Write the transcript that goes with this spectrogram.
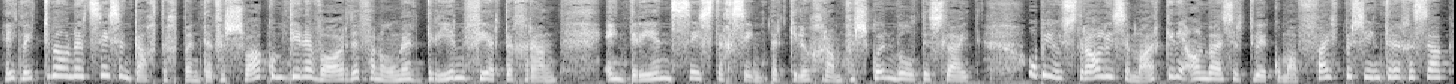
het met 286 punte verswak om teen 'n waarde van R143.63 per kilogram verskoon wol te sluit. Op die Australiese mark het die aanwyser 2,5% teruggesak,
